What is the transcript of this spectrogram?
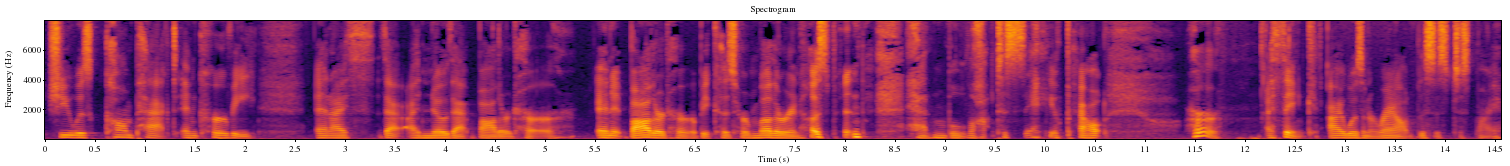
she was compact and curvy, and I th- that I know that bothered her, and it bothered her because her mother and husband had a lot to say about her. I think I wasn't around. This is just my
